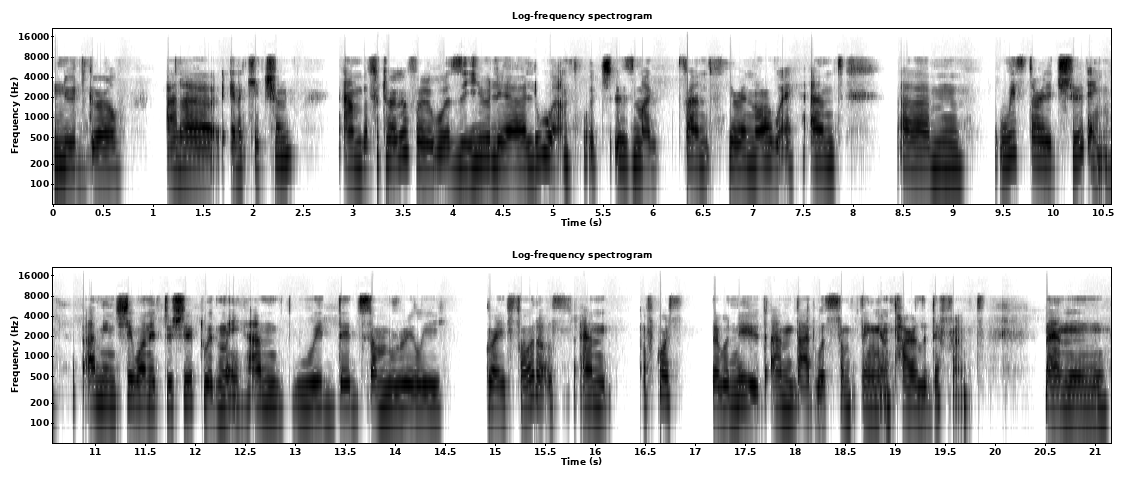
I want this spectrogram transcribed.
nude girl and a in a kitchen and the photographer was Julia Loen, which is my friend here in Norway. And um, we started shooting. I mean, she wanted to shoot with me, and we did some really great photos. And of course, they were nude, and that was something entirely different than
